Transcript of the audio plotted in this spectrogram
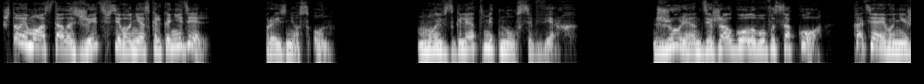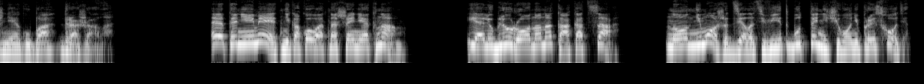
Что ему осталось жить всего несколько недель, произнес он. Мой взгляд метнулся вверх. Джулиан держал голову высоко, хотя его нижняя губа дрожала. Это не имеет никакого отношения к нам. Я люблю Ронана как отца, но он не может делать вид, будто ничего не происходит.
